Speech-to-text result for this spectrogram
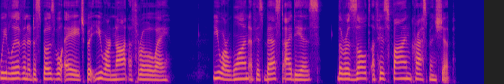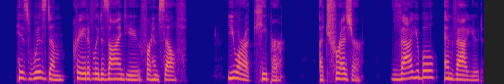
We live in a disposable age, but you are not a throwaway. You are one of His best ideas, the result of His fine craftsmanship. His wisdom creatively designed you for Himself. You are a keeper, a treasure, valuable and valued.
